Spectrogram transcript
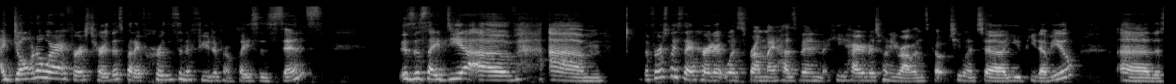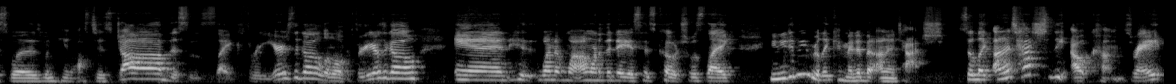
i don't know where i first heard this but i've heard this in a few different places since is this idea of um the first place i heard it was from my husband he hired a tony robbins coach he went to upw uh, this was when he lost his job. This was like three years ago, a little over three years ago. And his one of on one of the days, his coach was like, "You need to be really committed but unattached." So like unattached to the outcomes, right?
